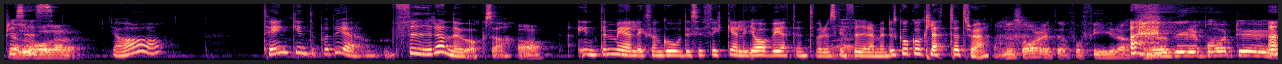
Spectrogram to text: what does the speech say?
Precis. att hålla det. Ja. Tänk inte på det. Fira nu också. Ja. Inte med liksom godis i fickan, eller jag vet inte vad du ska fira med. Du ska åka och klättra tror jag. Och Nu sa du att jag får fira. Nu blir det party!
